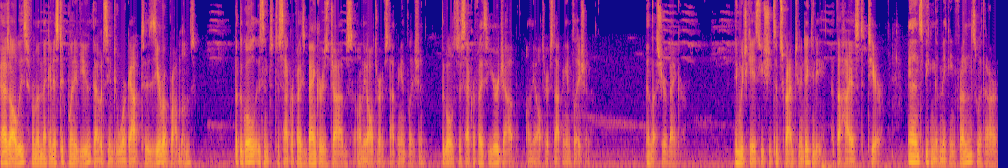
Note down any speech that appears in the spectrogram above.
As always, from a mechanistic point of view, that would seem to work out to zero problems. But the goal isn't to sacrifice bankers' jobs on the altar of stopping inflation. The goal is to sacrifice your job on the altar of stopping inflation. Unless you're a banker in which case you should subscribe to Indignity at the highest tier. And speaking of making friends with our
